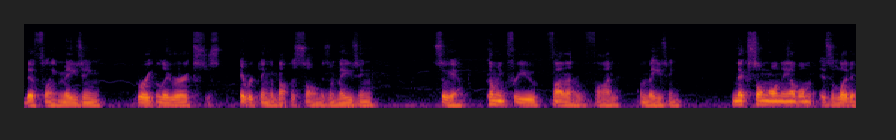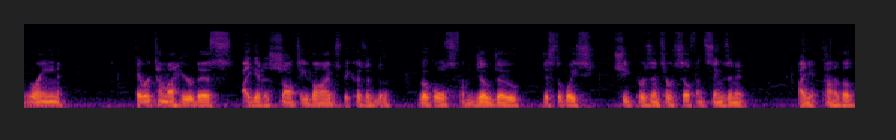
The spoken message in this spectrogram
Definitely amazing. Great lyrics. Just everything about this song is amazing. So yeah, coming for you, 5 out of a 5. Amazing. Next song on the album is Let It Rain. Every time I hear this, I get Ashanti vibes because of the vocals from JoJo, just the way she presents herself and sings in it. I get kind of a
